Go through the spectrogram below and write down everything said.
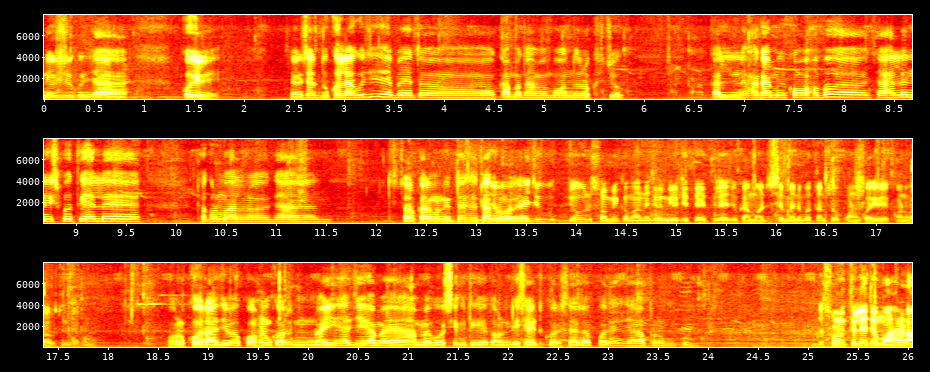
নিউজ যা कहले सर दुख लगुच एवं तो कम तो आम बंद रखीचु कल आगामी कौन हम जहाँ निष्पत्ति ठाकुर माल जा सरकार निर्देश ठाकुर माल जो जो श्रमिक मैंने जो नियोजित होते जो कम से बर्तमान सब कौन करेंगे कौन भाव कौन कर नहीं आज आम आम बस कौन डिसाइड कर सारापर जहाँ आप ଶୁଣୁଥିଲେ ଯେଉଁ ମହାରଣା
